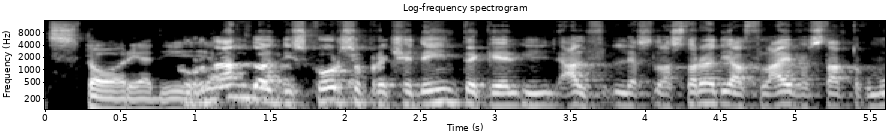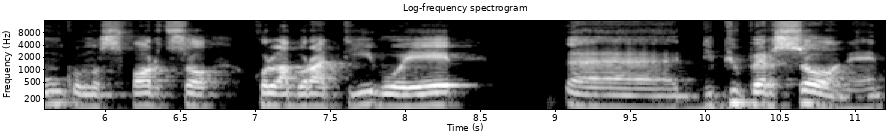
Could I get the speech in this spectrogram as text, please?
storia di tornando al discorso precedente che il, la, la storia di Half-Life è stato comunque uno sforzo collaborativo e eh, di più persone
